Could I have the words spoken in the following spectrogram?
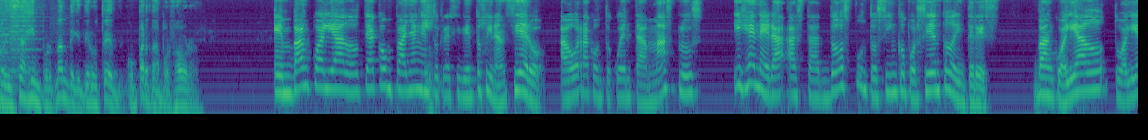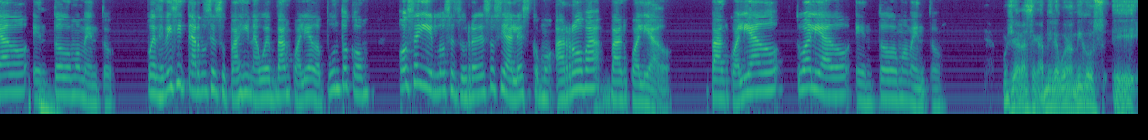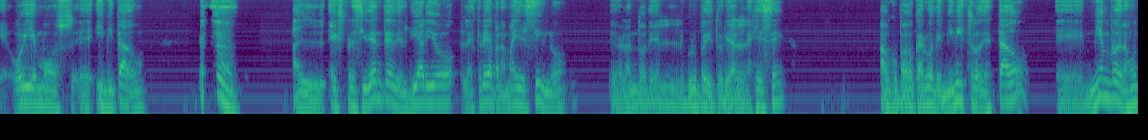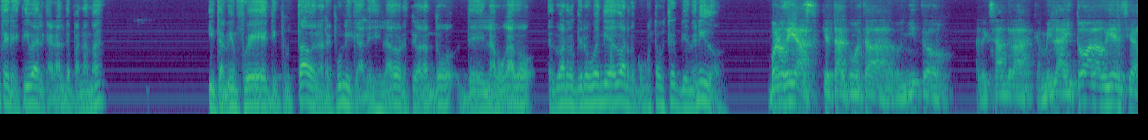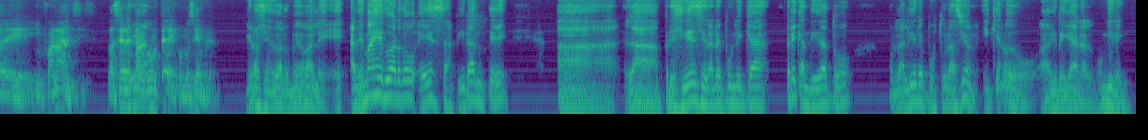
Mensaje importante que tiene usted. Comparta, por favor. En Banco Aliado te acompañan en tu crecimiento financiero. Ahorra con tu cuenta Más Plus y genera hasta 2.5% de interés. Banco Aliado, tu aliado en todo momento. Puedes visitarnos en su página web bancoaliado.com o seguirlos en sus redes sociales como arroba Banco Aliado. Banco Aliado, tu aliado en todo momento. Muchas gracias, Camila. Bueno, amigos, eh, hoy hemos eh, invitado al expresidente del diario La Estrella de Panamá y el Siglo, estoy hablando del grupo editorial GESE, ha ocupado cargo de ministro de Estado, eh, miembro de la Junta Directiva del Canal de Panamá y también fue diputado de la República, legislador. Estoy hablando del abogado Eduardo Quiero. Buen día, Eduardo. ¿Cómo está usted? Bienvenido. Buenos días. ¿Qué tal? ¿Cómo está, Doñito? Alexandra, Camila y toda la audiencia de Infoanálisis. Placer estar con ustedes, como siempre. Gracias, Eduardo, me vale. Eh, además, Eduardo es aspirante a la presidencia de la República, precandidato por la libre postulación. Y quiero agregar algo. Miren,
